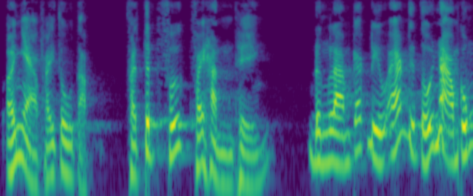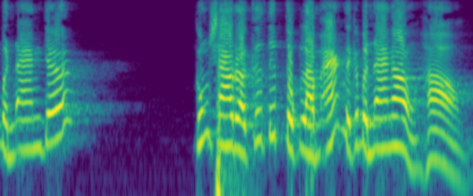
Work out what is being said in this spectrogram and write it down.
Ở nhà phải tu tập, phải tích phước, phải hành thiện. Đừng làm các điều ác thì tuổi nào cũng bình an chứ. Cũng sao rồi, cứ tiếp tục làm ác thì có bình an không? Không.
